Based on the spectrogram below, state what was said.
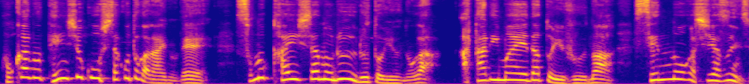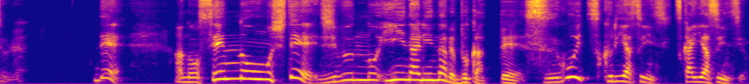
他の転職をしたことがないので、その会社のルールというのが当たり前だというふうな洗脳がしやすいんですよね。で、あの、洗脳をして自分の言いなりになる部下ってすごい作りやすいんですよ。使いやすいんですよ。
